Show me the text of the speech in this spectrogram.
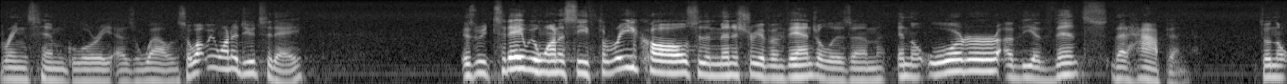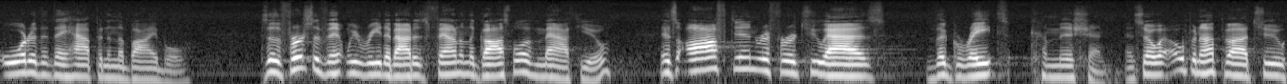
brings him glory as well. And so what we want to do today is we today we want to see three calls to the ministry of evangelism in the order of the events that happen. So in the order that they happen in the Bible. So, the first event we read about is found in the Gospel of Matthew. It's often referred to as the Great Commission. And so, open up uh, to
